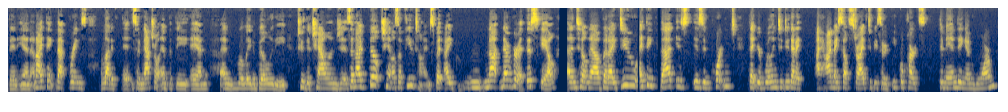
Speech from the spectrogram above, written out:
been in. And I think that brings a lot of eh, so natural empathy and and relatability to the challenges. And I've built channels a few times, but I not never at this scale until now. But I do, I think that is, is important that you're willing to do that. I, I, I myself strive to be sort of equal parts demanding and warm.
